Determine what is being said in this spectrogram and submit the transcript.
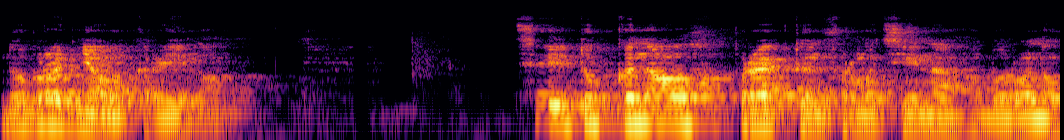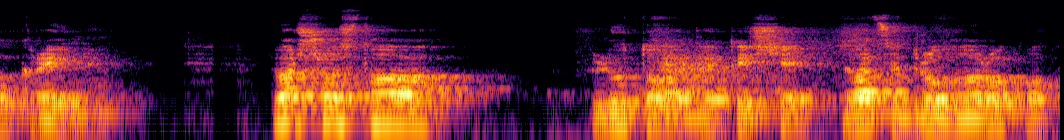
Доброго дня, Україно! Це YouTube канал проекту Інформаційна оборона України. 26 лютого 2022 року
